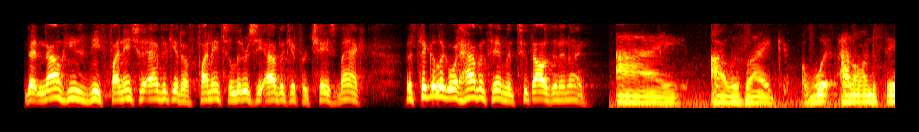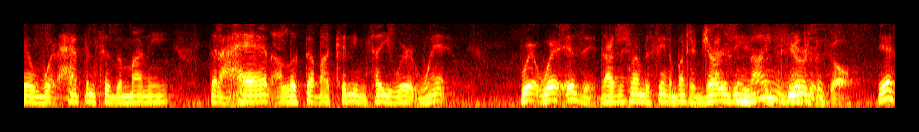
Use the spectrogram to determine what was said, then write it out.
that now he's the financial advocate, a financial literacy advocate for Chase Bank. Let's take a look at what happened to him in 2009. I I was like, what? I don't understand what happened to the money that I had. I looked up. I couldn't even tell you where it went. Where Where is it? I just remember seeing a bunch of jerseys. nine and years sneakers. ago. Yeah.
